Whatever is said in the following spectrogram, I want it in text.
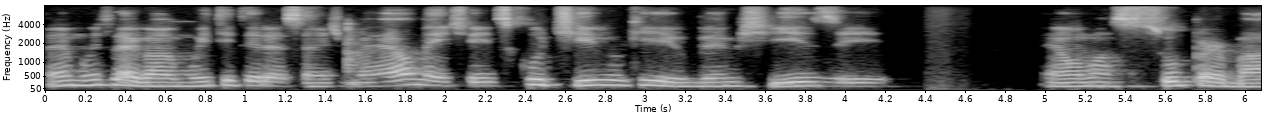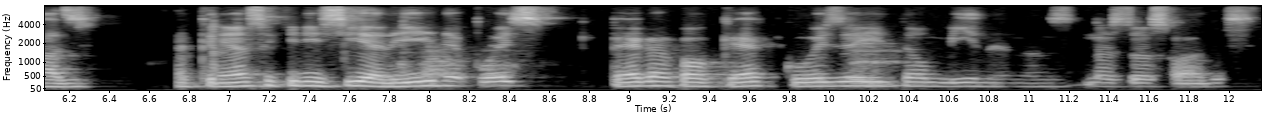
É muito legal, é muito interessante, mas realmente é indiscutível que o BMX é uma super base. A criança que inicia ali, depois pega qualquer coisa e domina nas, nas duas rodas.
